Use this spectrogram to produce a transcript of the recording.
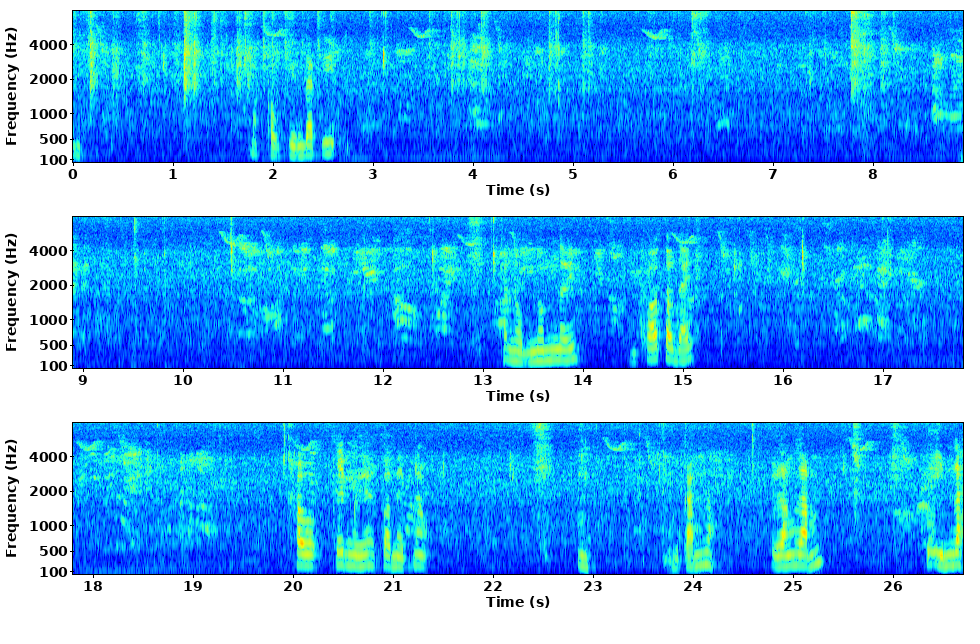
มมักเขากินแบบนี้ขนมนมเนย có tao đấy khâu thêm miếng và mệt nào ừ. Cắm nào lắng lắm để im ra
